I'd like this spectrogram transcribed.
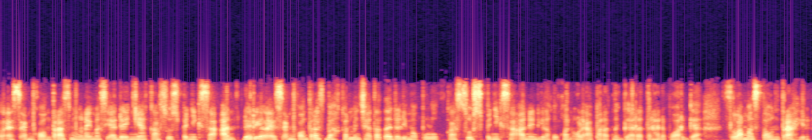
LSM Kontras mengenai masih adanya kasus penyiksaan. Dari LSM Kontras bahkan mencatat ada 50 kasus penyiksaan yang dilakukan oleh aparat negara terhadap warga selama setahun terakhir.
